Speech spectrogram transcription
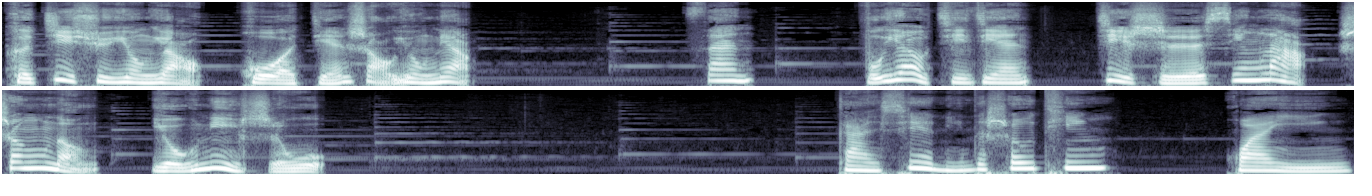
可继续用药或减少用量。三、服药期间忌食辛辣、生冷、油腻食物。感谢您的收听，欢迎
